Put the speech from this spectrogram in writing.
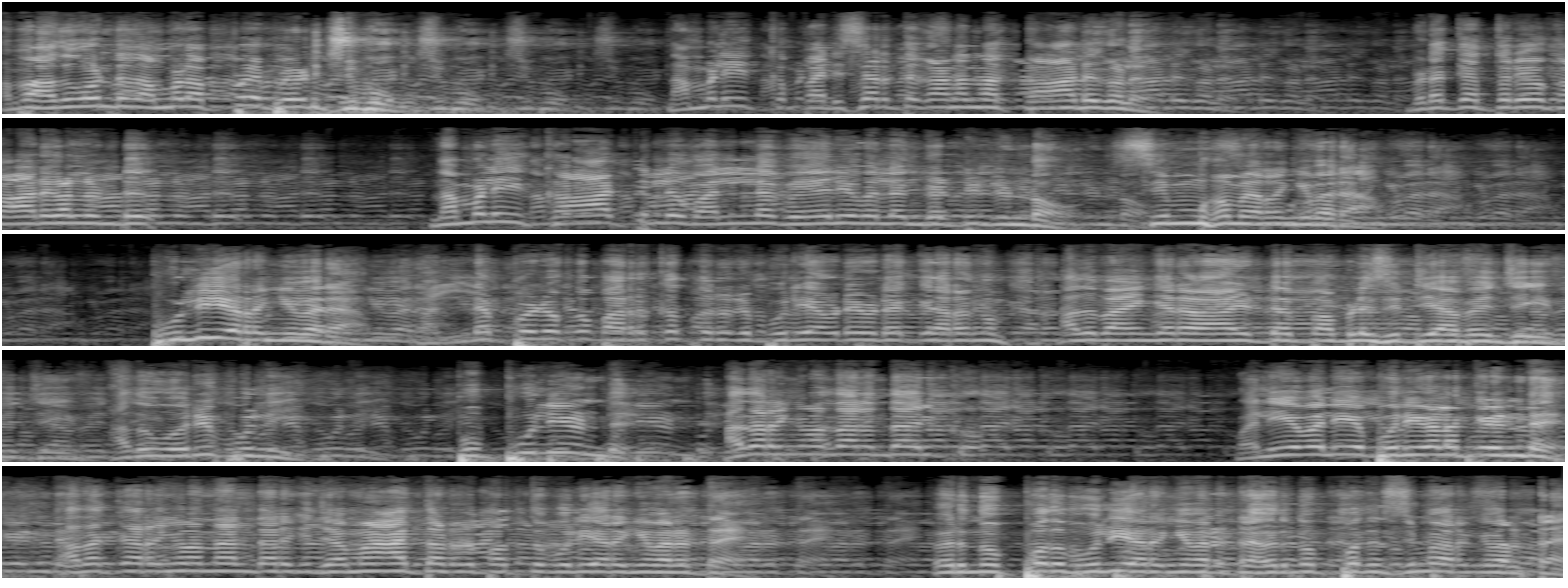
അപ്പൊ അതുകൊണ്ട് നമ്മൾ എപ്പോഴും പേടിച്ചു പോകും. നമ്മൾ ഈ പരിസരത്ത് കാണുന്ന കാടുകൾ ഇവിടൊക്കെ എത്രയോ കാടുകളുണ്ട്. നമ്മൾ ഈ കാട്ടിൽ വല്ല വേലി വല്ലം കെട്ടിട്ടുണ്ടോ സിംഹം ഇറങ്ങി വരാം. പുലി ഇറങ്ങി വരാം. വല്ലപ്പോഴൊക്കെ വർക്കത്തിനൊരു പുലി അവിടെ ഇവിടെയൊക്കെ ഇറങ്ങും. അത് ഭയങ്കരമായിട്ട് പബ്ലിസിറ്റി ആവുകയും ചെയ്യും. അത് ഒരു പുലി. പുപ്പുലിയുണ്ട് അതിറങ്ങി വന്നാൽ എന്തായിരിക്കും? വലിയ വലിയ പുലികളൊക്കെ ഉണ്ട്. അതൊക്കെ ഇറങ്ങി വന്നാൽ എന്തായിരിക്കും? ജമാഅത്തോടെ ഒരു പത്ത് പുലി ഇറങ്ങി വരട്ടെ. ഒരു മുപ്പത് പുലി ഇറങ്ങി വരട്ടെ ഒരു മുപ്പത് സിംഹം ഇറങ്ങി വരട്ടെ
